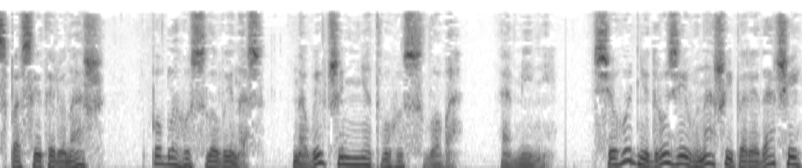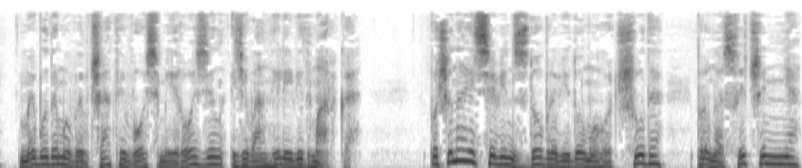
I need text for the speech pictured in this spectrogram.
Спасителю наш, поблагослови нас на вивчення Твого Слова. Амінь. Сьогодні, друзі, в нашій передачі ми будемо вивчати восьмий розділ Євангелії від Марка. Починається він з добре відомого чуда про насичення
